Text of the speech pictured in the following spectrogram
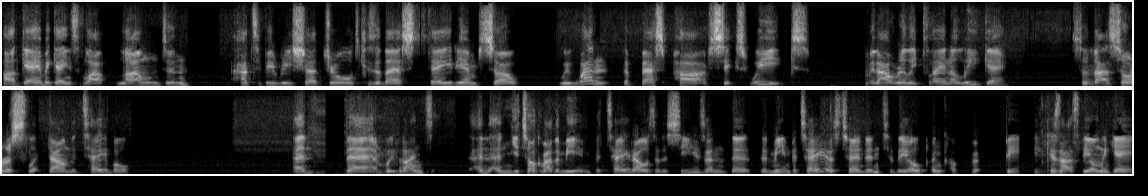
Our game against Lou- Loudoun had to be rescheduled because of their stadium. So we went the best part of six weeks without really playing a league game. So that sort of slipped down the table. And then we got into, and, and you talk about the meat and potatoes of the season. The, the meat and potatoes turned into the Open Cup because that's the only game.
